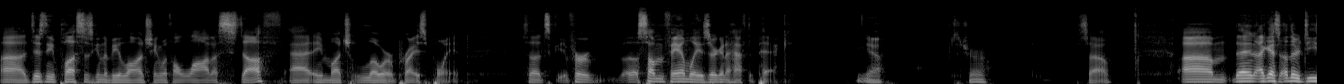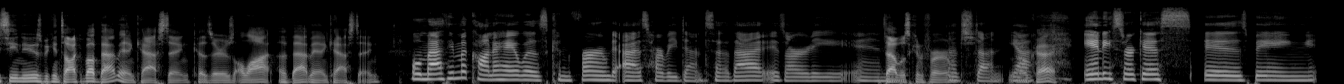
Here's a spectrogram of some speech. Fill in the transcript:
uh, Disney Plus is going to be launching with a lot of stuff at a much lower price point. So it's for uh, some families they're going to have to pick. Yeah, it's true. So um, then I guess other DC news we can talk about Batman casting because there's a lot of Batman casting. Well, Matthew McConaughey was confirmed as Harvey Dent, so that is already in. That was confirmed. That's done. Yeah. Okay. Andy Serkis is being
